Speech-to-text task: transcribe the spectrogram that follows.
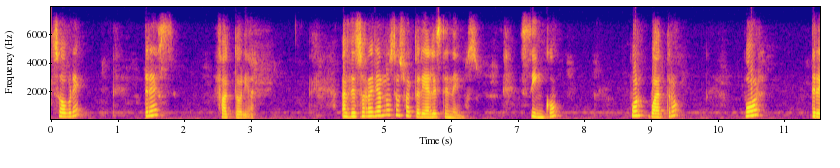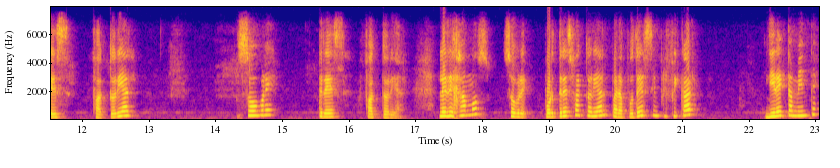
sobre 3 factorial. Al desarrollar nuestros factoriales tenemos 5 por 4 por 3 factorial sobre 3 factorial. Le dejamos sobre por 3 factorial para poder simplificar directamente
